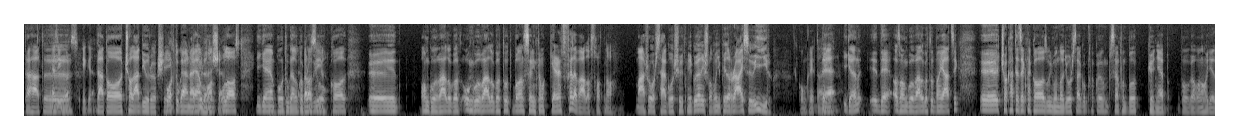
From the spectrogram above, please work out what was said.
Tehát, Ez igaz, igen. Tehát a családi örökség. Portugálnál különösen. Van olasz, igen, portugálok a brazilokkal. Ö, angol, válogat, angol válogatottban szerintem a keret fele választhatna más országot, sőt, még olyan is van, mondjuk például Rice, ő ír, konkrétan. De, igen. igen, de az angol válogatottban játszik. Csak hát ezeknek az úgymond nagy országoknak olyan szempontból könnyebb dolga van, hogy ez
